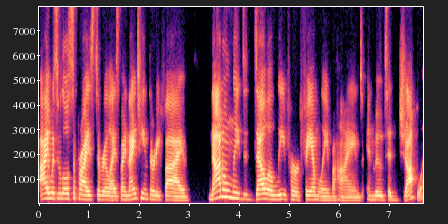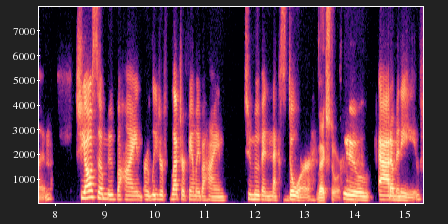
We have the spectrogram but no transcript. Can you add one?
I was a little surprised to realize by 1935. Not only did Della leave her family behind and move to Joplin, she also moved behind or leave her, left her family behind to move in next door next door. to Adam and Eve.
